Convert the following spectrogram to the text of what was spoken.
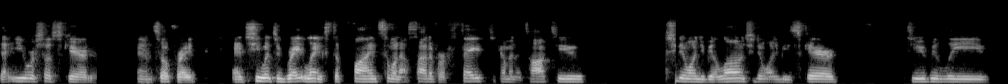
that you were so scared and so afraid. And she went to great lengths to find someone outside of her faith to come in and talk to you. She didn't want you to be alone. She didn't want you to be scared. Do you believe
